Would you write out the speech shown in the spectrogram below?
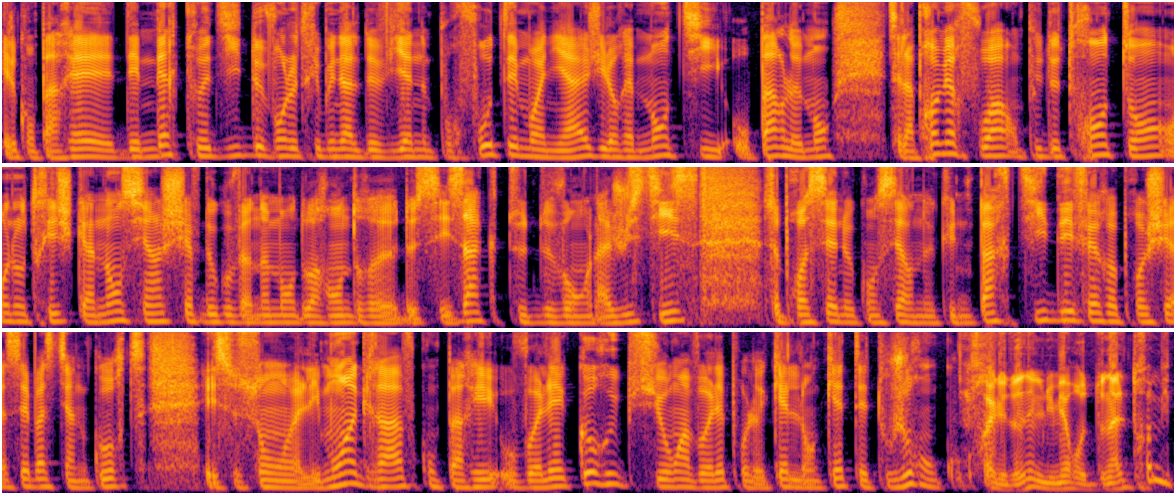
Il comparaît dès mercredi devant le tribunal de Vienne pour faux témoignage. Il aurait menti au Parlement. C'est la première fois en plus de 30 ans en Autriche qu'un ancien chef de gouvernement doit rendre de ses actes devant la justice. Ce procès ne concerne qu'une partie des faits reprochés à Sébastien Kurz et ce sont les moins graves comparés au volet corruption, un volet pour lequel l'enquête est toujours en cours. Il faudrait lui donner le numéro de Donald Trump, il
